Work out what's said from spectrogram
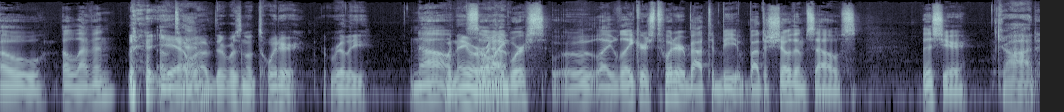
Oh, 11? yeah, oh well, there was no Twitter really. No, when they were so like around. we're like Lakers Twitter about to be about to show themselves this year. God.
